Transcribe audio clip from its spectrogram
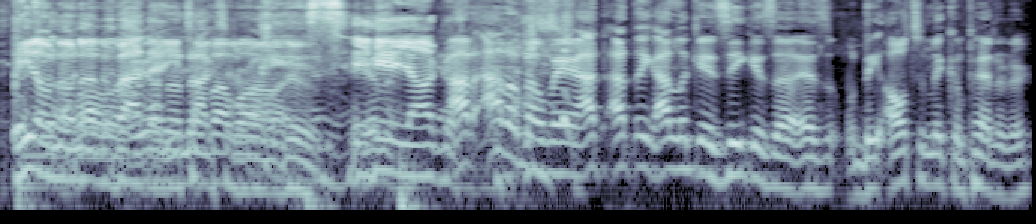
He don't know nothing about He that. don't You know talk to the nothing wrong about dude. Walmart. Here y'all go. I, I don't know, man. I, I think I look at Zeke as, a, as the ultimate competitor.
